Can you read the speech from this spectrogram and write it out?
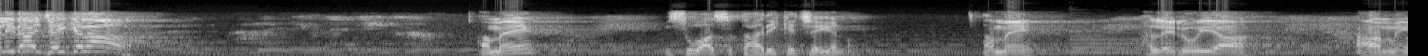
எளிதாய் ஜெயிக்கலாம். அமே விசுவாசத்தை அறிக்கை செய்யணும். அமே அலையிலூயா ஆமே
